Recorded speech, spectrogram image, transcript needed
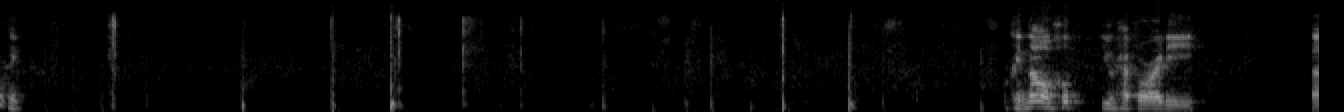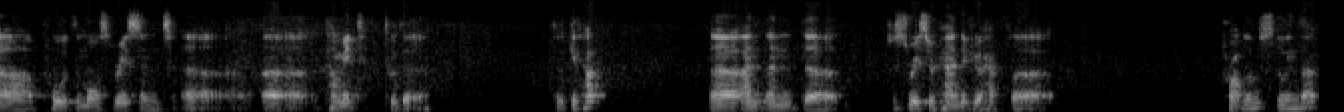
Okay. Okay, now hope you have already uh, put the most recent uh, uh, commit to the to GitHub, uh, and and uh, just raise your hand if you have uh, problems doing that,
